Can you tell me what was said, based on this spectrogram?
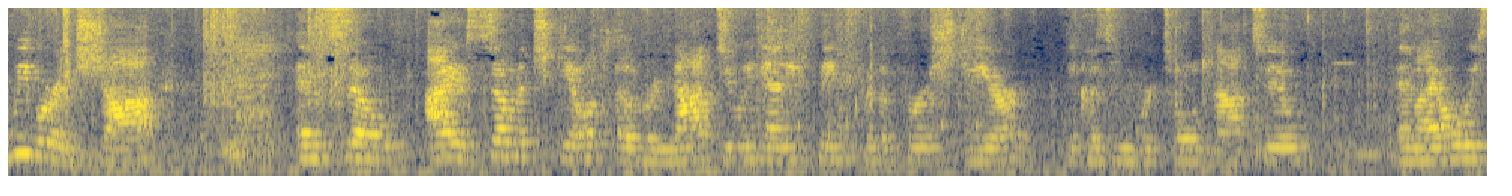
we were in shock. And so I have so much guilt over not doing anything for the first year because we were told not to. And I always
